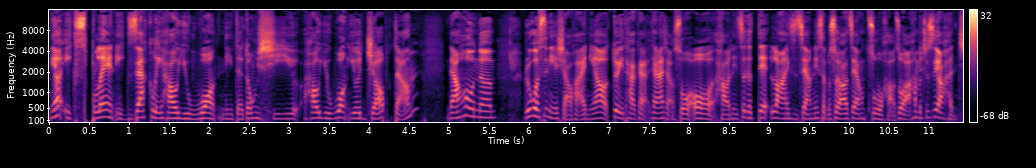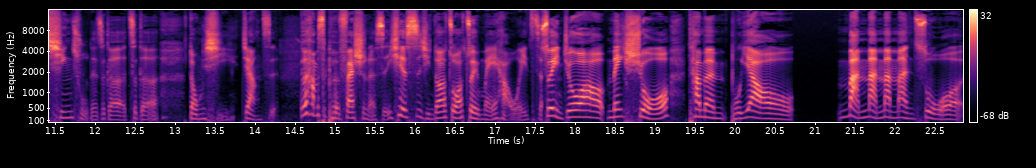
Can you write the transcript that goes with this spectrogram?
你要 explain exactly how you want 你的东西，how you want your job done。然后呢，如果是你的小孩，你要对他跟跟他讲说，哦，好，你这个 deadline 是这样，你什么时候要这样做好做好？他们就是要很清楚的这个这个东西，这样子，因为他们是 professionals，一切事情都要做到最美好为止，所以你就要 make sure 他们不要慢慢慢慢做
